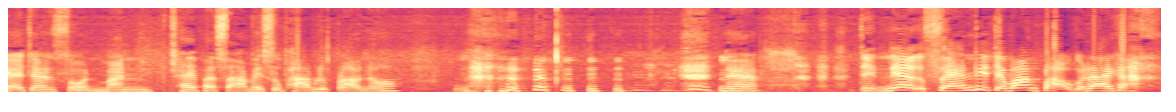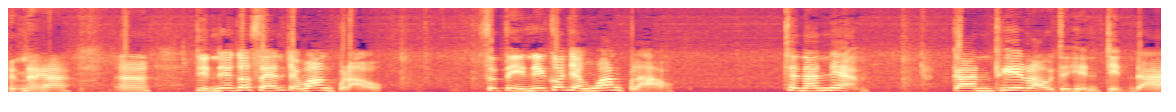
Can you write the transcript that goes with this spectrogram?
ออาจารย์สอนมันใช้ภาษาไม่สุภาพหรือเปล่าเนาะนะจิตเนี่ยแสนที่จะว่างเปล่าก็ได้ค่ะนะคะอ่า จิตเนี่ยก็แสนจะว่างเปล่า สตินี่ก็ยังว่างเปล่า ฉะนั้นเนี่ยการที่เราจะเห็นจิตได้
